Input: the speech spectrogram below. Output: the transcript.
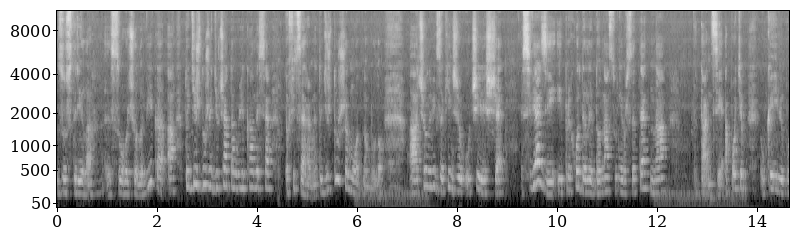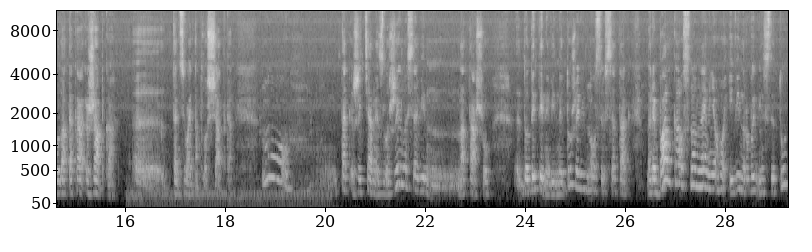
зустріла свого чоловіка, а тоді ж дуже дівчата увлікалися офіцерами, тоді ж дуже модно було. А чоловік закінчив училище зв'язі і приходили до нас в університет на танці. А потім у Києві була така жабка, е, танцювальна площадка. Ну, так життя не зложилося. Він Наташу до дитини він не дуже відносився так. Рибалка основне в нього, і він робив інститут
